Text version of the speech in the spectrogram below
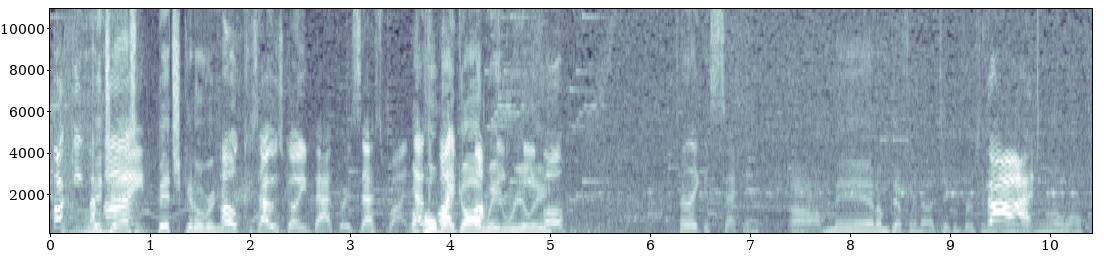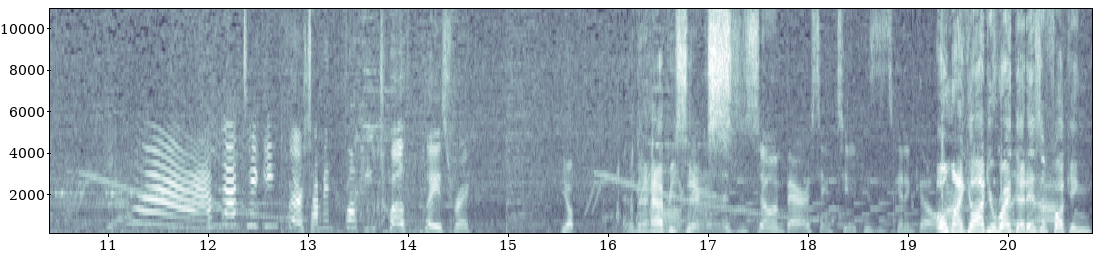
far fucking bitch ass behind? bitch, get over here. Oh, because I was going backwards. That's why. That's Oh my God, wait, really? people. For like a second. Oh, man, I'm definitely not taking first. God! Oh well. Ah, I'm not taking first. I'm in fucking 12th place, Rick. Yep. and a happy Oh, six. Man, this is so embarrassing too, because it's gonna go. Oh on my God, you're right. until That I is a fucking,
